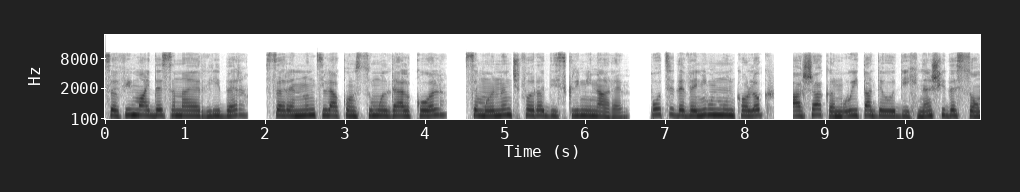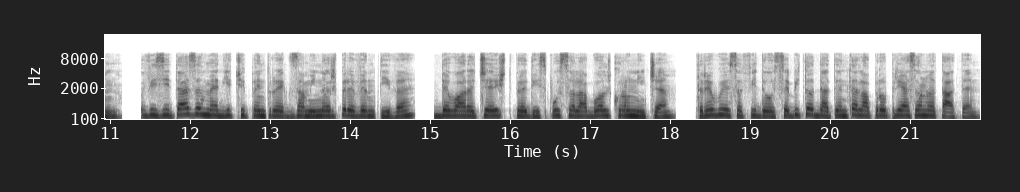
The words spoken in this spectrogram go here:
să fii mai des în aer liber, să renunți la consumul de alcool, să mănânci fără discriminare. Poți deveni un muncolog, așa că nu uita de odihnă și de somn. Vizitează medicii pentru examinări preventive, deoarece ești predispusă la boli cronice. Trebuie să fii deosebită de atentă la propria sănătate.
